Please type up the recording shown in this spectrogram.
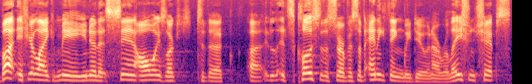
but if you're like me, you know that sin always looks to the uh, it's close to the surface of anything we do in our relationships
